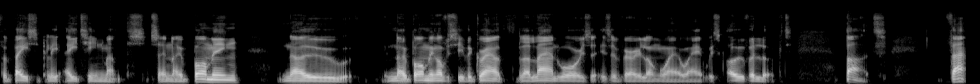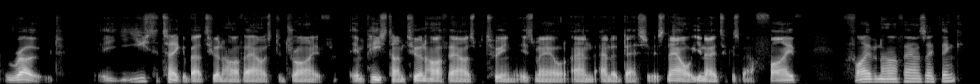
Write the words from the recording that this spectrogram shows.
for basically 18 months. So no bombing, no no bombing. Obviously, the ground, the land war is, is a very long way away. It was overlooked, but that road it used to take about two and a half hours to drive in peacetime. Two and a half hours between Ismail and and Odessa. It's now you know it took us about five five and a half hours, I think,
